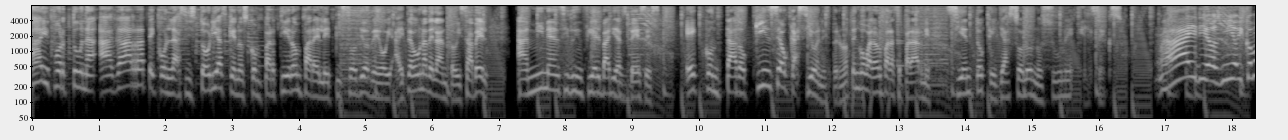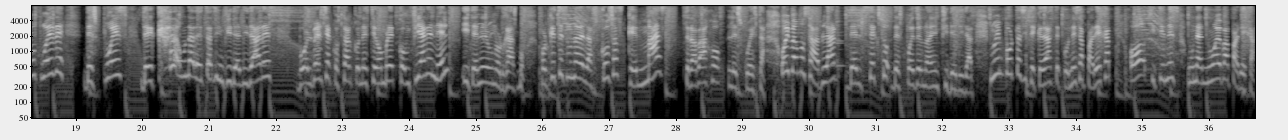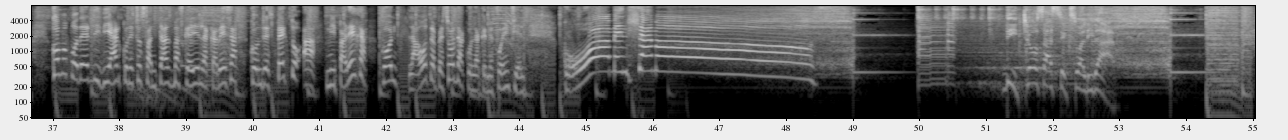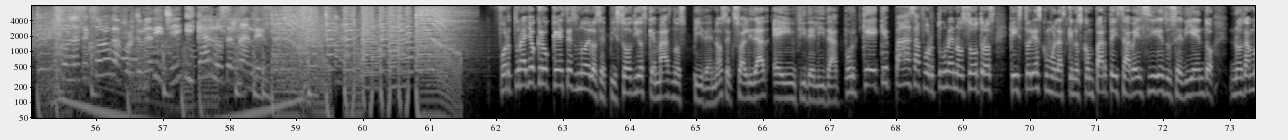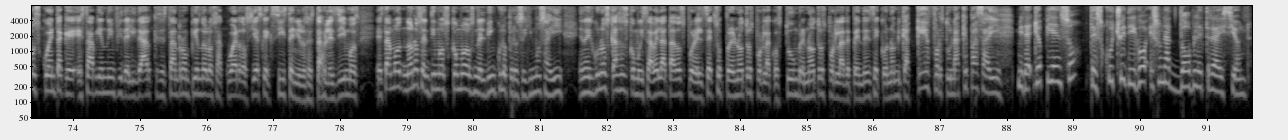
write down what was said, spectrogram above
Ay, Fortuna, agárrate con las historias que nos compartieron para el episodio de hoy. Ahí te va un adelanto, Isabel. A mí me han sido infiel varias veces. He contado 15 ocasiones, pero no tengo valor para separarme. Siento que ya solo nos une el sexo. Ay, Dios mío, ¿y cómo puede después de cada una de estas infidelidades volverse a acostar con este hombre, confiar en él y tener un orgasmo? Porque esta es una de las cosas que más trabajo les cuesta. Hoy vamos a hablar del sexo después de una infidelidad. No importa si te quedaste con esa pareja o si tienes una nueva pareja. ¿Cómo poder lidiar con estos fantasmas que hay en la cabeza con respecto a mi pareja con la otra persona con la que me fue infiel? ¡Comenzamos! Dichosa sexualidad. Con la sexóloga Fortuna Dicci y Carlos Hernández. Fortuna, yo creo que este es uno de los episodios que más nos piden, ¿no? Sexualidad e infidelidad. ¿Por qué? ¿Qué pasa, Fortuna, en nosotros? ¿Qué historias como las que nos comparte Isabel siguen sucediendo? Nos damos cuenta que está habiendo infidelidad, que se están rompiendo los acuerdos, si es que existen y los establecimos. Estamos, no nos sentimos cómodos en el vínculo, pero seguimos ahí. En algunos casos, como Isabel, atados por el sexo, pero en otros por la costumbre, en otros por la dependencia económica. ¿Qué, Fortuna? ¿Qué pasa ahí? Mira, yo pienso te escucho y digo, es una doble traición.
